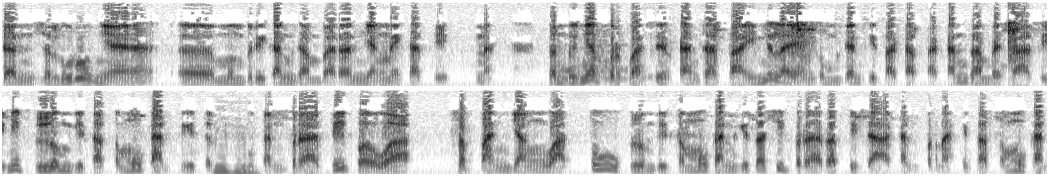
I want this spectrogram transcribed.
dan seluruhnya eh, memberikan gambaran yang negatif. Nah, tentunya berbasiskan data inilah yang kemudian kita katakan sampai saat ini belum kita temukan gitu. -hmm. Bukan berarti bahwa sepanjang waktu belum ditemukan, kita sih berharap tidak akan pernah kita temukan.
